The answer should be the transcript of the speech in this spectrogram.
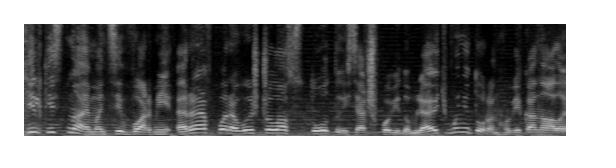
Кількість найманців в армії РФ перевищила 100 тисяч. Повідомляють моніторингові канали.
